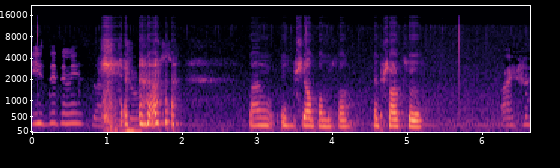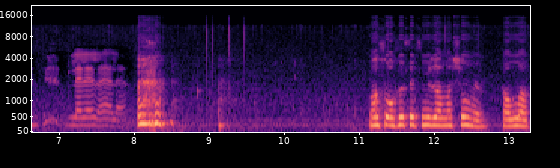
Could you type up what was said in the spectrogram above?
İzlediniz zaten. Ben hiçbir şey yapmadım sağ. Hep şarkı söyledim. Aynen. La la la la. Nasıl olsa sesimiz anlaşılmıyor. Salla.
